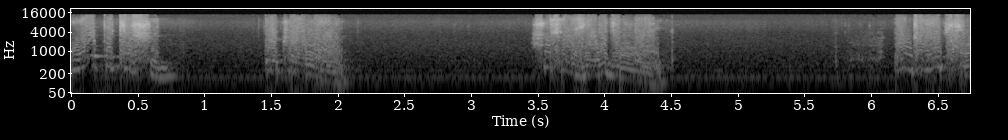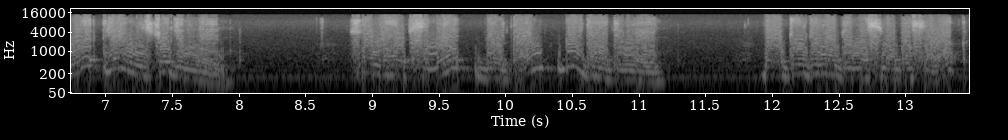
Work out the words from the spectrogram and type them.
Repetition. Tekrarlayın. Şu sözleri dinleyin. Önce hepsini yalnızca dinleyin. Sonra hepsini birden bir daha dinleyin. Ve durdurma düğmesine basarak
